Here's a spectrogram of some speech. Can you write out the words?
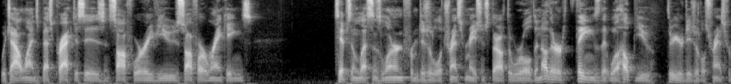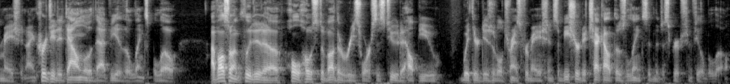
which outlines best practices and software reviews, software rankings, tips and lessons learned from digital transformations throughout the world, and other things that will help you through your digital transformation. I encourage you to download that via the links below. I've also included a whole host of other resources too to help you with your digital transformation. So be sure to check out those links in the description field below.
